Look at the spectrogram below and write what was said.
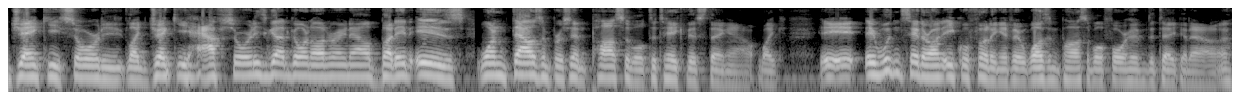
janky sword, like janky half sword he's got going on right now, but it is 1000% possible to take this thing out. Like it, wouldn't say they're on equal footing if it wasn't possible for him to take it out.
